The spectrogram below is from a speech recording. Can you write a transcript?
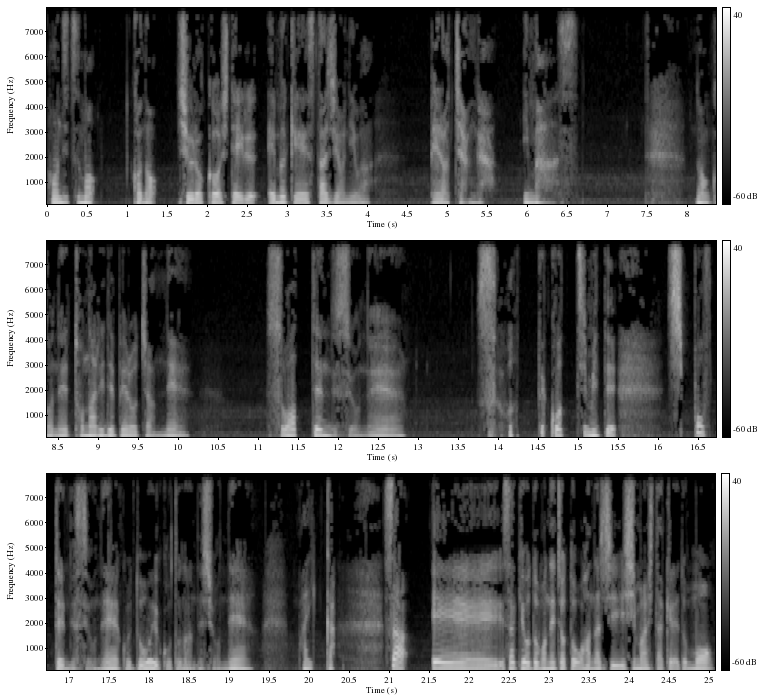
本日もこの収録をしている MK スタジオにはペロちゃんがいます。なんかね、隣でペロちゃんね、座ってんですよね。座ってこっち見て、尻尾振ってんですよね。これどういうことなんでしょうね。まあ、いっか。さあ、えー、先ほどもね、ちょっとお話ししましたけれども、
